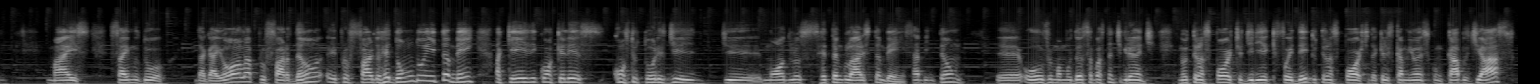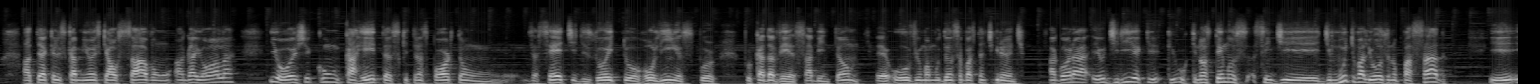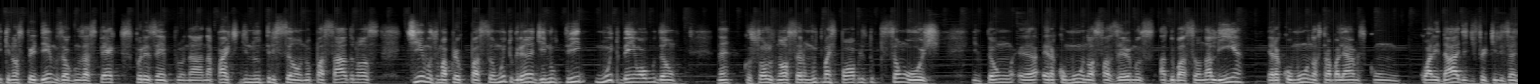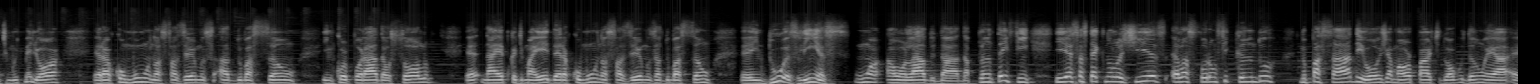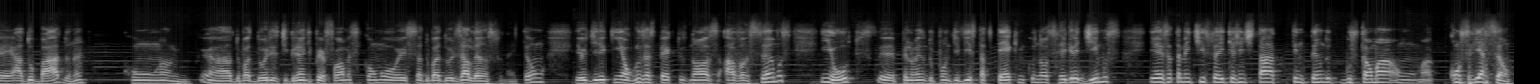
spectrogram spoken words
Mas saímos do da gaiola para o fardão e para o fardo redondo e também a case com aqueles construtores de, de módulos retangulares também, sabe? Então, é, houve uma mudança bastante grande. No transporte, eu diria que foi desde o transporte daqueles caminhões com cabos de aço até aqueles caminhões que alçavam a gaiola e hoje com carretas que transportam 17, 18 rolinhos por, por cada vez, sabe? Então, é, houve uma mudança bastante grande. Agora, eu diria que, que o que nós temos assim, de, de muito valioso no passado e, e, que nós perdemos alguns aspectos, por exemplo, na, na parte de nutrição. No passado, nós tínhamos uma preocupação muito grande em nutrir muito bem o algodão, né? os solos nossos eram muito mais pobres do que são hoje. Então, era, era comum nós fazermos adubação na linha, era comum nós trabalharmos com qualidade de fertilizante muito melhor, era comum nós fazermos adubação incorporada ao solo, na época de Maeda, era comum nós fazermos adubação é, em duas linhas, uma ao lado da, da planta, enfim. E essas tecnologias, elas foram ficando no passado e hoje a maior parte do algodão é, é adubado, né? Com adubadores de grande performance, como esses adubadores a lanço. Né? Então, eu diria que em alguns aspectos nós avançamos, em outros, eh, pelo menos do ponto de vista técnico, nós regredimos, e é exatamente isso aí que a gente está tentando buscar uma, uma conciliação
